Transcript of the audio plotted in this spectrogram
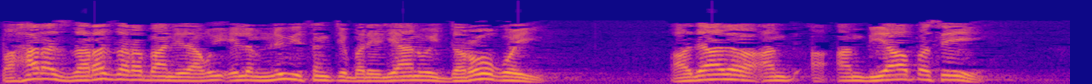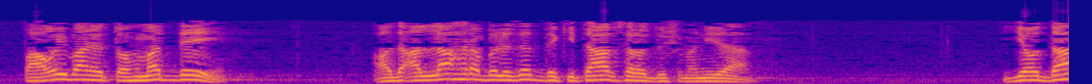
په هر ذره ذره باندې دا وی علم نوي څنګه چې بریلیان وي دروغ وي او دا د انبیا پسې پاوی باندې تهمت دی او د الله رب العزت د کتاب سره دښمنی ده یو دا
